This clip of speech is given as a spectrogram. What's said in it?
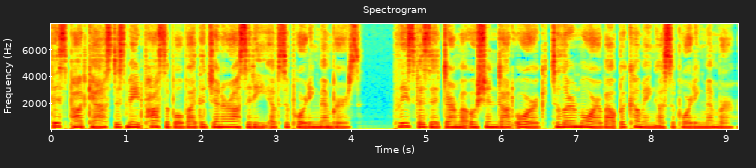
This podcast is made possible by the generosity of supporting members. Please visit dharmaocean.org to learn more about becoming a supporting member.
